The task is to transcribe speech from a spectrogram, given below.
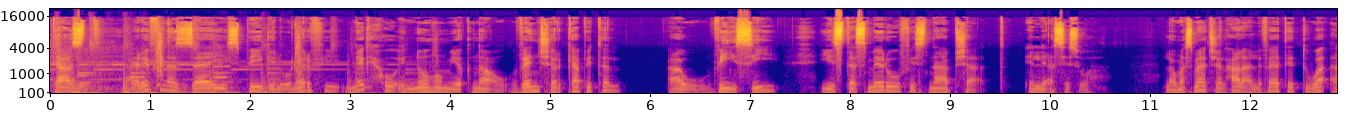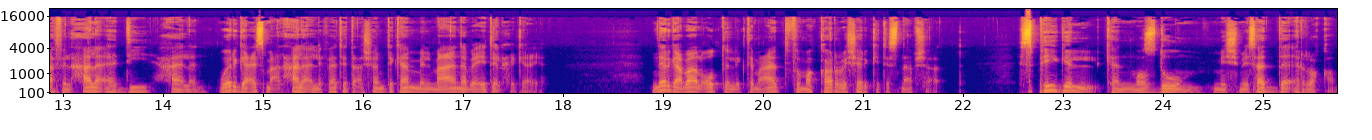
بودكاست عرفنا إزاي سبيجل وميرفي نجحوا إنهم يقنعوا venture capital أو VC يستثمروا في سناب شات اللي أسسوها. لو ما سمعتش الحلقة اللي فاتت وقف الحلقة دي حالا. وارجع اسمع الحلقة اللي فاتت عشان تكمل معانا بقية الحكاية. نرجع بقى لأوضة الاجتماعات في مقر شركة سناب شات. سبيجل كان مصدوم مش مصدق الرقم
